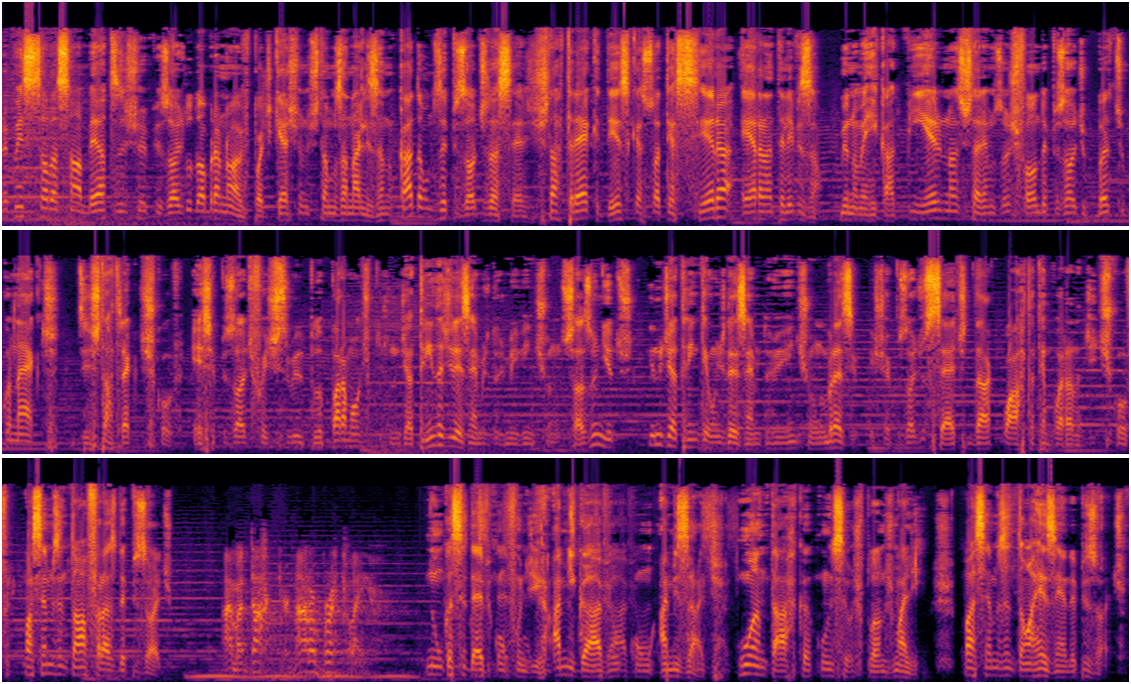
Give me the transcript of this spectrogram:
Frequência e saudação abertas, este é o episódio do Dobra 9, podcast onde estamos analisando cada um dos episódios da série de Star Trek, desde que é a sua terceira era na televisão. Meu nome é Ricardo Pinheiro e nós estaremos hoje falando do episódio But to Connect, de Star Trek Discovery. Este episódio foi distribuído pelo Paramount Plus no dia 30 de dezembro de 2021 nos Estados Unidos e no dia 31 de dezembro de 2021 no Brasil. Este é o episódio 7 da quarta temporada de Discovery. Passemos então à frase do episódio. I'm a doctor, not a bricklayer. Nunca se deve confundir amigável com amizade. O Antarca com seus planos malignos. Passemos então à resenha do episódio.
